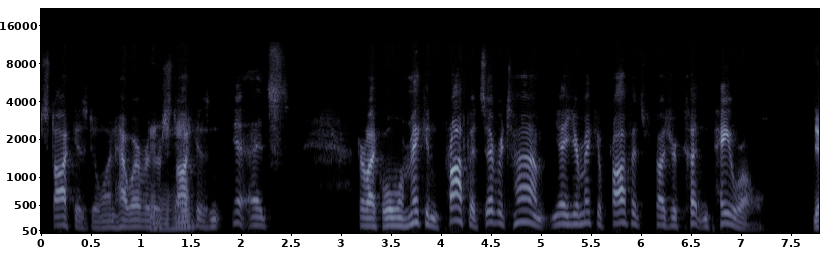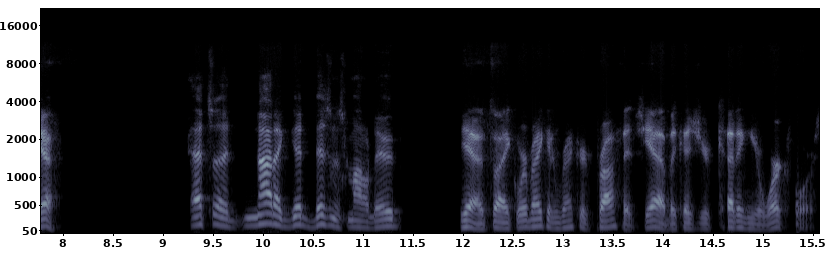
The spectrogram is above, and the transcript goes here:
stock is doing. However, their Mhm. stock is yeah, it's they're like, well, we're making profits every time. Yeah, you're making profits because you're cutting payroll. Yeah. That's a not a good business model, dude. Yeah. It's like we're making record profits. Yeah, because you're cutting your workforce.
